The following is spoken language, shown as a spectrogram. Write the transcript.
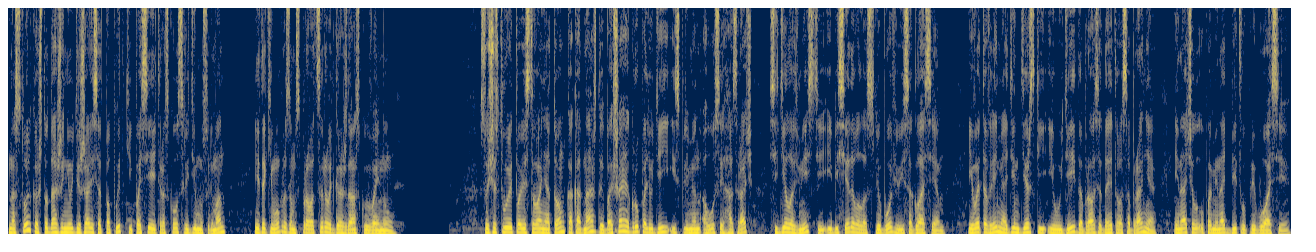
настолько, что даже не удержались от попытки посеять раскол среди мусульман и таким образом спровоцировать гражданскую войну. Существует повествование о том, как однажды большая группа людей из племен Аус и Хазрач сидела вместе и беседовала с любовью и согласием. И в это время один дерзкий иудей добрался до этого собрания и начал упоминать битву при Буасии.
